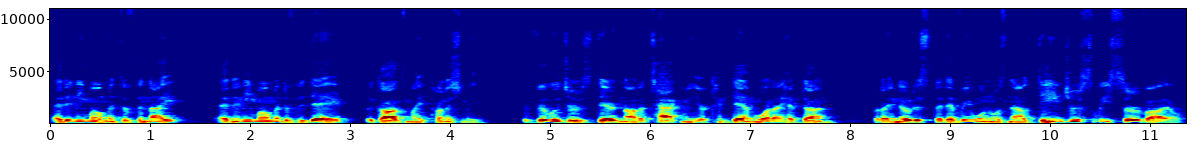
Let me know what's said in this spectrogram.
At any moment of the night, at any moment of the day, the gods might punish me. The villagers dared not attack me or condemn what I had done, but I noticed that everyone was now dangerously servile.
